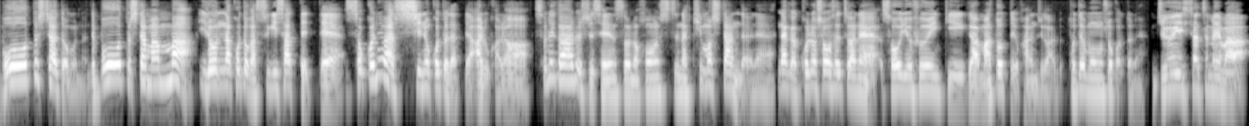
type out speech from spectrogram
ぼーっとしちゃうと思うんだ。で、ぼーっとしたまんま、いろんなことが過ぎ去ってって、そこには死ぬことだってあるから、それがある種戦争の本質な気もしたんだよね。なんかこの小説はね、そういう雰囲気がまとっていう感じがある。とても面白かったね。11冊目は、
